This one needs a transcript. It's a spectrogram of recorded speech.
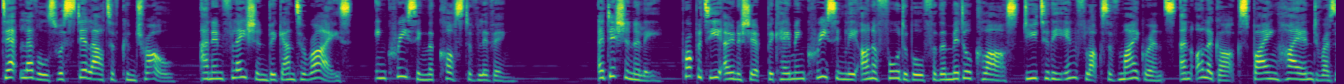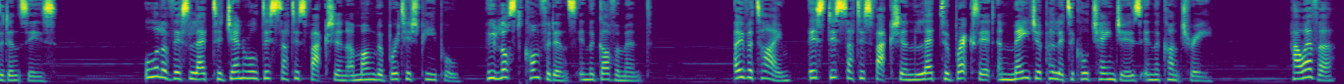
debt levels were still out of control, and inflation began to rise, increasing the cost of living. Additionally, property ownership became increasingly unaffordable for the middle class due to the influx of migrants and oligarchs buying high-end residences. All of this led to general dissatisfaction among the British people, who lost confidence in the government. Over time, this dissatisfaction led to Brexit and major political changes in the country. However,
